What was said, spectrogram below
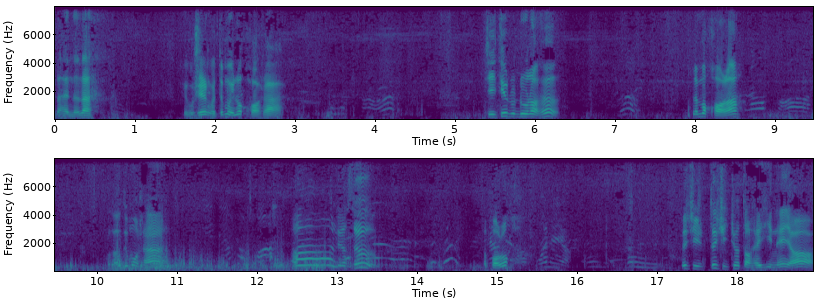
là hình nữa nè thì cũng sẽ còn tới mấy lúc khó ra. Chi tiết đu đu nó hả? Là một khó đó là tới một sao à lý sư. Là bỏ lúc tôi chỉ tôi chỉ cho tỏ hệ hình này giờ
